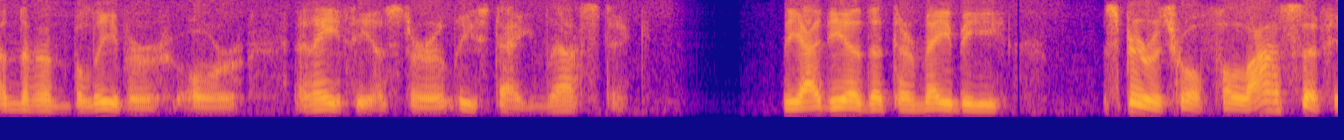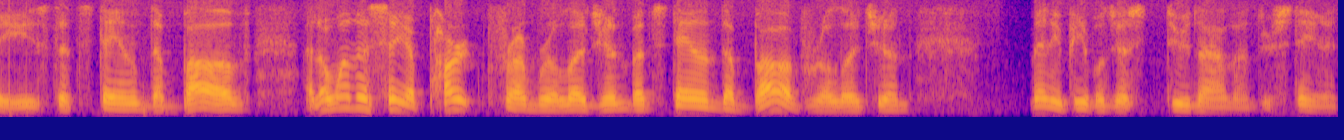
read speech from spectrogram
a non believer or an atheist or at least agnostic. The idea that there may be spiritual philosophies that stand above, I don't want to say apart from religion, but stand above religion, many people just do not understand.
